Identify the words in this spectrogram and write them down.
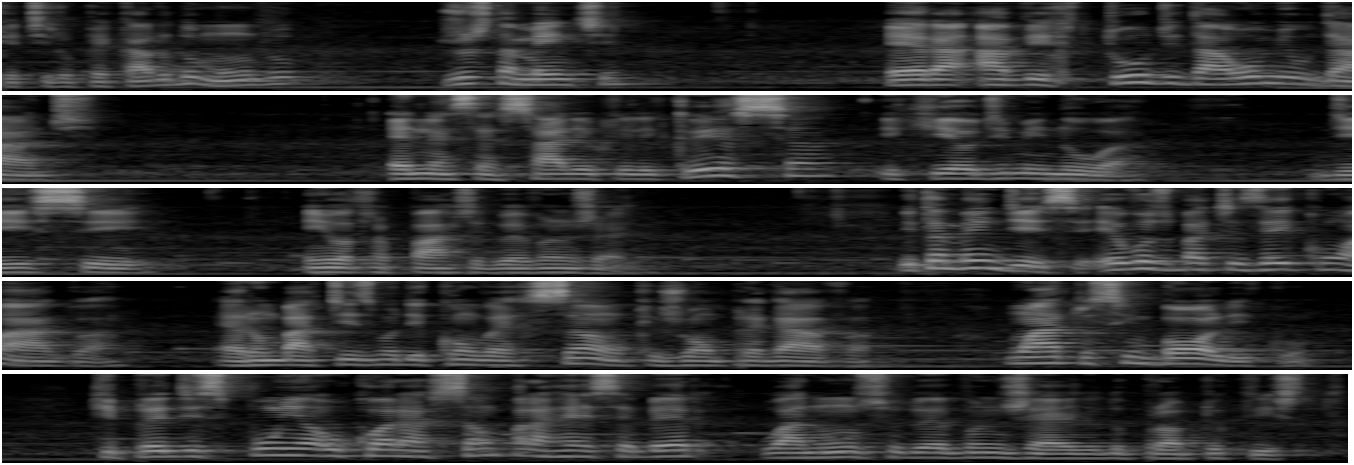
que tira o pecado do mundo, justamente era a virtude da humildade. É necessário que ele cresça e que eu diminua, disse em outra parte do Evangelho. E também disse: Eu vos batizei com água. Era um batismo de conversão que João pregava, um ato simbólico que predispunha o coração para receber o anúncio do Evangelho do próprio Cristo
